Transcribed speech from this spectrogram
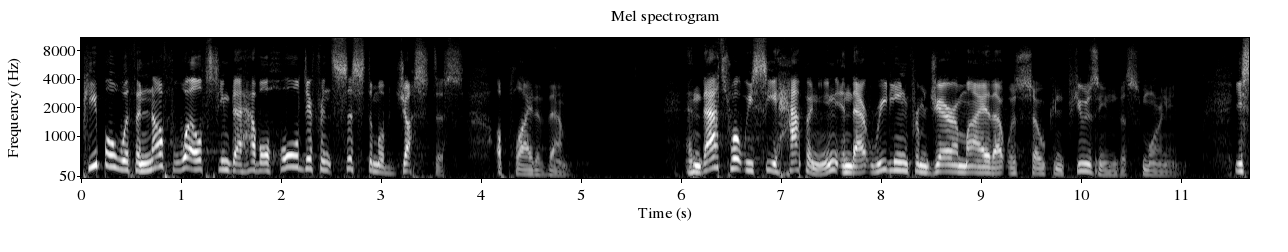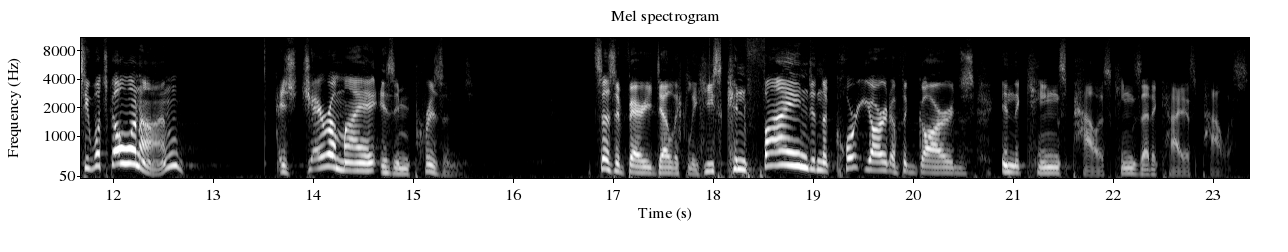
people with enough wealth seem to have a whole different system of justice apply to them. And that's what we see happening in that reading from Jeremiah that was so confusing this morning. You see, what's going on is Jeremiah is imprisoned. It says it very delicately. He's confined in the courtyard of the guards in the king's palace, King Zedekiah's palace.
